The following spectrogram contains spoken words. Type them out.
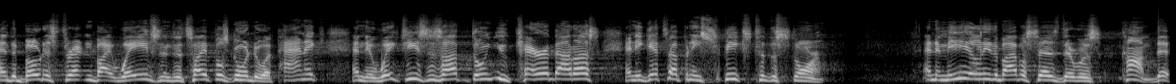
and the boat is threatened by waves and the disciples go into a panic and they wake Jesus up. Don't you care about us? And he gets up and he speaks to the storm. And immediately the Bible says there was calm. The,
